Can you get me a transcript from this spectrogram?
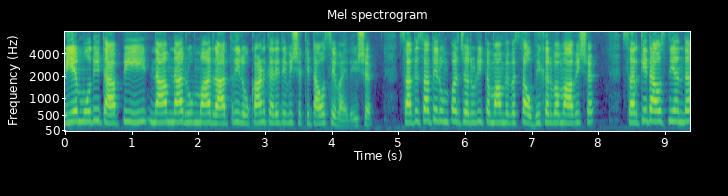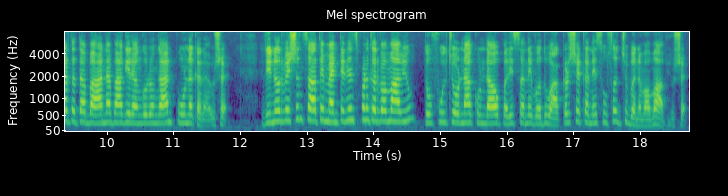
પીએમ મોદી તાપી નામના રૂમમાં રાત્રિ રોકાણ કરે તેવી શક્યતાઓ સેવાઈ રહી છે. સાથે સાથે રૂમ પર જરૂરી તમામ વ્યવસ્થા ઊભી કરવામાં આવી છે. સર્કિટ હાઉસની અંદર તથા બહારના ભાગે રંગોરંગાન પૂર્ણ કરાયું છે. રિનોવેશન સાથે મેન્ટેનન્સ પણ કરવામાં આવ્યું. તો ફૂલછોડના કુંડાઓ, પરિસરને વધુ આકર્ષક અને સુસજ્જ બનાવવામાં આવ્યું છે.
